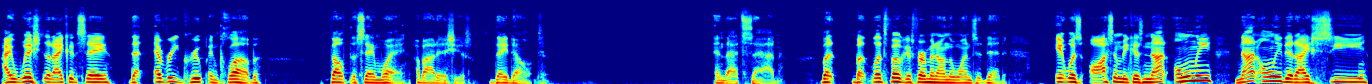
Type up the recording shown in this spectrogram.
I wish that i could say that every group and club felt the same way about issues they don't and that's sad. But but let's focus for a minute on the ones that did. It was awesome because not only not only did I see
